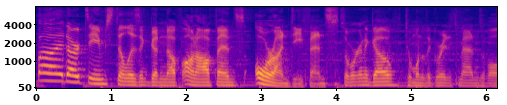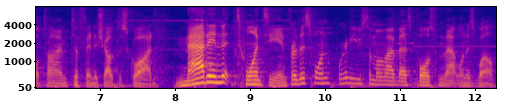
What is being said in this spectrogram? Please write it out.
But our team still isn't good enough on offense or on defense. So we're going to go to one of the greatest Maddens of all time to finish out the squad squad. Madden 20. And for this one, we're going to use some of my best pulls from that one as well.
